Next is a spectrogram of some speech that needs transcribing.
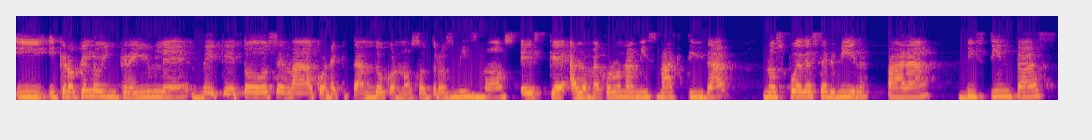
Y, creo que lo increíble de que todo se va conectando con nosotros mismos es que a lo mejor una misma actividad nos puede servir para distintas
